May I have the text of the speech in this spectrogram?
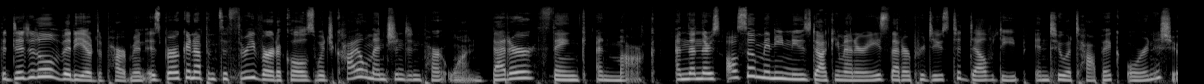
The digital video department is broken up into three verticals, which Kyle mentioned in part one better, think, and Mach. And then there's also many news documentaries that are produced to delve deep into a topic or an issue.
